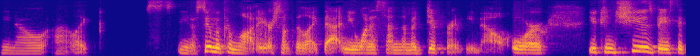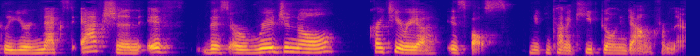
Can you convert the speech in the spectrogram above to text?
you know, uh, like you know, summa cum laude or something like that, and you want to send them a different email. Or you can choose basically your next action if this original criteria is false. You can kind of keep going down from there.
